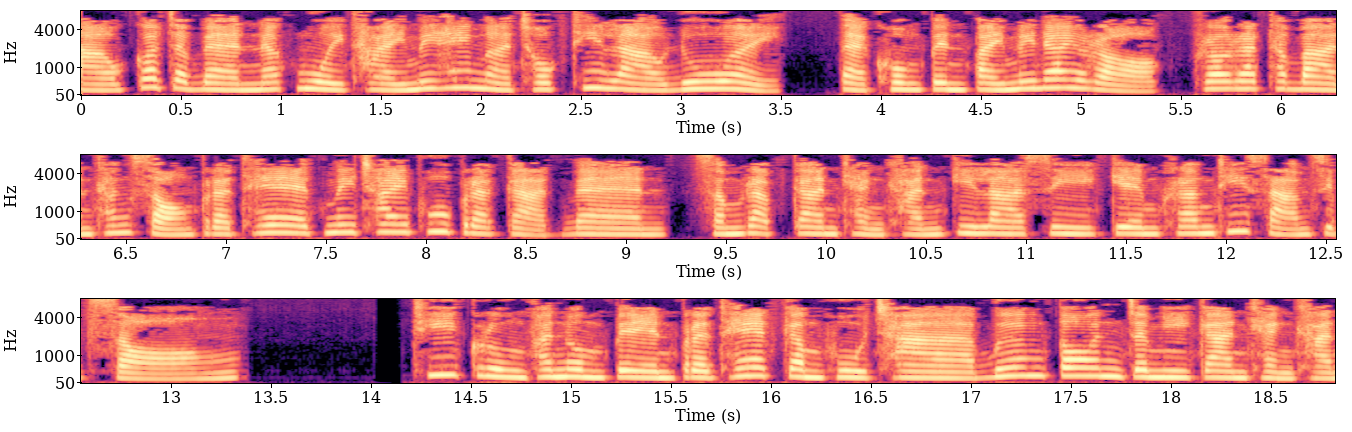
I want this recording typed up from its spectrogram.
าวก็จะแบนนักมวยไทยไม่ให้มาชกที่ลาวด้วย แต่คงเป็นไปไม่ได้หรอก เพราะรัฐบาลทั้งสองประเทศไม่ใช่ผู้ประกาศแบนสำหรับการแข่งขันกีฬาซีเกมครั้งที่ 32ที่กรุงพนมเปญประเทศกัมพูชาเบื้องต้นจะมีการแข่งขัน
